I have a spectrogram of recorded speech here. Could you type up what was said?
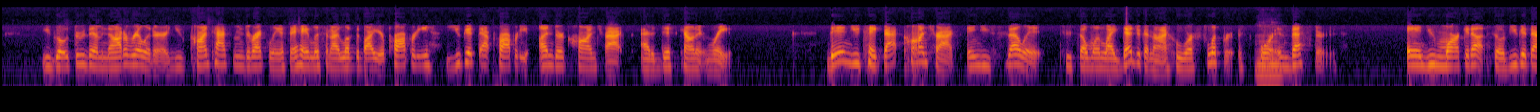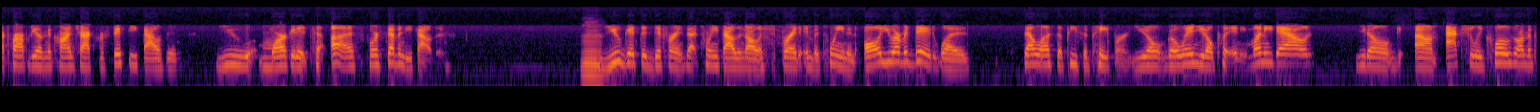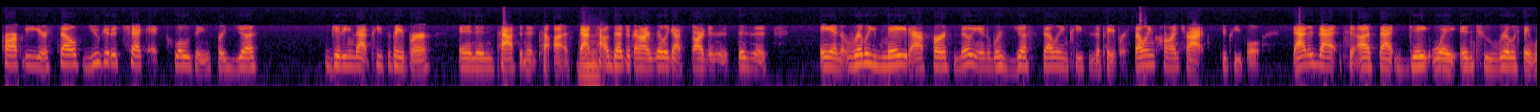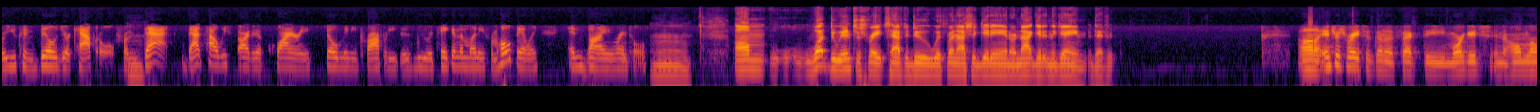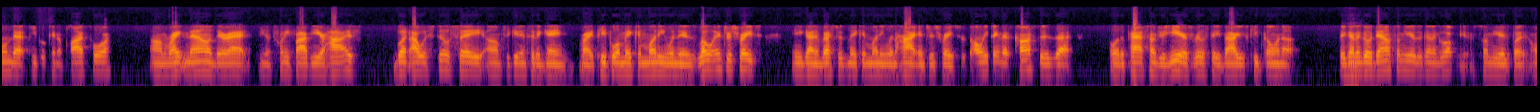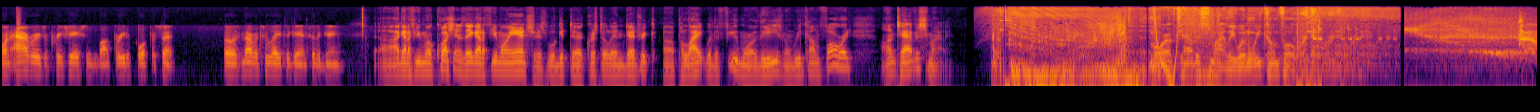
You go through them, not a realtor. You contact them directly and say, hey, listen, I'd love to buy your property. You get that property under contract at a discounted rate. Then you take that contract and you sell it to someone like Dedric and I who are flippers mm-hmm. or investors. And you mark it up. So if you get that property under contract for fifty thousand, you market it to us for seventy thousand. Mm. You get the difference, that twenty thousand dollars spread in between, and all you ever did was sell us a piece of paper. You don't go in, you don't put any money down, you don't um, actually close on the property yourself. You get a check at closing for just getting that piece of paper and then passing it to us. That's mm. how Dedric and I really got started in this business and really made our first million was just selling pieces of paper, selling contracts to people that is that to us that gateway into real estate where you can build your capital. From mm. that, that's how we started acquiring so many properties is we were taking the money from wholesaling and buying rentals. Mm. Um, what do interest rates have to do with when I should get in or not get in the game, Dedric? Uh, interest rates is going to affect the mortgage and the home loan that people can apply for. Um, right now, they're at you know 25 year highs. But I would still say um, to get into the game, right? People are making money when there's low interest rates, and you got investors making money when high interest rates. The only thing that's constant is that over the past hundred years, real estate values keep going up. They're going to go down some years, they're going to go up some years, but on average, appreciation is about three to four percent. So it's never too late to get into the game. Uh, I got a few more questions. They got a few more answers. We'll get to Krystal and Dedric uh, Polite with a few more of these when we come forward on Tavis Smiley. More of Tavis Smiley when we come forward.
